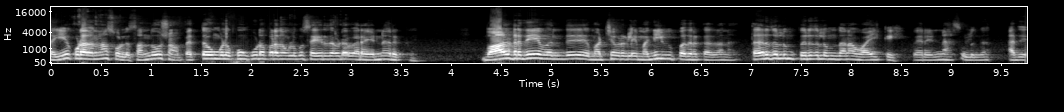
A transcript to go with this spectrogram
செய்யக்கூடாதுன்னா சொல்ல. சந்தோஷம். பெற்றவங்களுக்கும் கூட பிறந்தவங்களுக்கும் செய்கிறத விட வேற என்ன இருக்குது வாழ்கிறதே வந்து மற்றவர்களை மகிழ்விப்பதற்காக தானே தருதலும் பெறுதலும் தானே வாழ்க்கை. வேற என்ன? சொல்லுங்கள் அது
